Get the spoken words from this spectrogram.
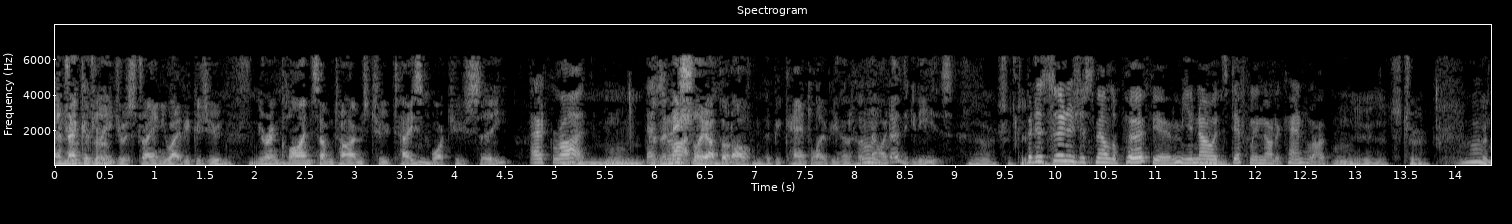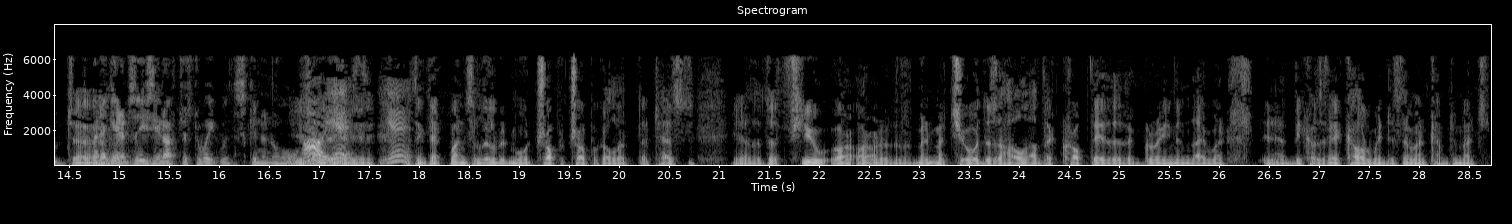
and that could true. lead you astray anyway because you you're inclined sometimes to taste what you see. That's right. Mm. That's Because right. initially I thought, oh, a bit cantaloupe, and then I thought, no, I don't think it is. No, it's a But as soon as you smell the perfume, you know it's definitely not a cantaloupe. yeah, that's true. Mm. But uh, And again, it's easy enough just to eat with the skin and all. Yeah, Oh, yeah, yes, yeah. yes. I think that one's a little bit more trop- tropical. It, it has, you know, the, the few or, or have matured. There's a whole other crop there that are green, and they won't, you know, because of our cold winters, they won't come to much.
